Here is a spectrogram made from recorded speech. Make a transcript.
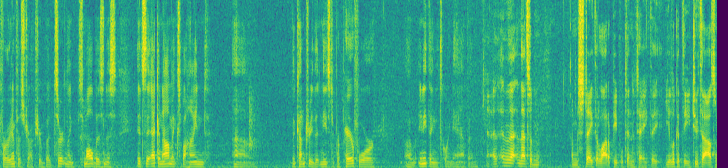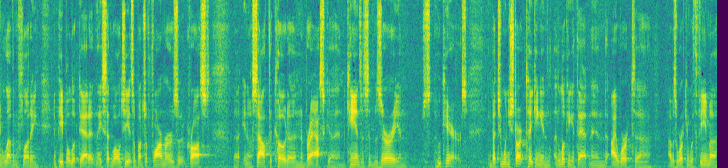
for infrastructure, but certainly small business. It's the economics behind um, the country that needs to prepare for um, anything that's going to happen. And, and, that, and that's a, a mistake that a lot of people tend to take. They, you look at the 2011 flooding, and people looked at it and they said, "Well, gee, it's a bunch of farmers across, uh, you know, South Dakota and Nebraska and Kansas and Missouri, and who cares?" But when you start taking and, and looking at that, and, and I worked. Uh, I was working with FEMA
